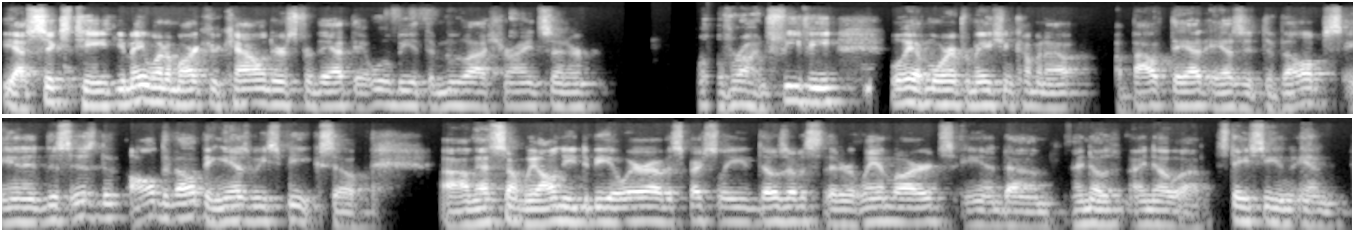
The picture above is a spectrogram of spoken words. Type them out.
Yeah, sixteenth. You may want to mark your calendars for that. That will be at the Moolah Shrine Center over on Fee Fee. We'll have more information coming out about that as it develops. And it, this is all developing as we speak. So um, that's something we all need to be aware of, especially those of us that are landlords. And um, I know, I know uh, Stacy and, and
